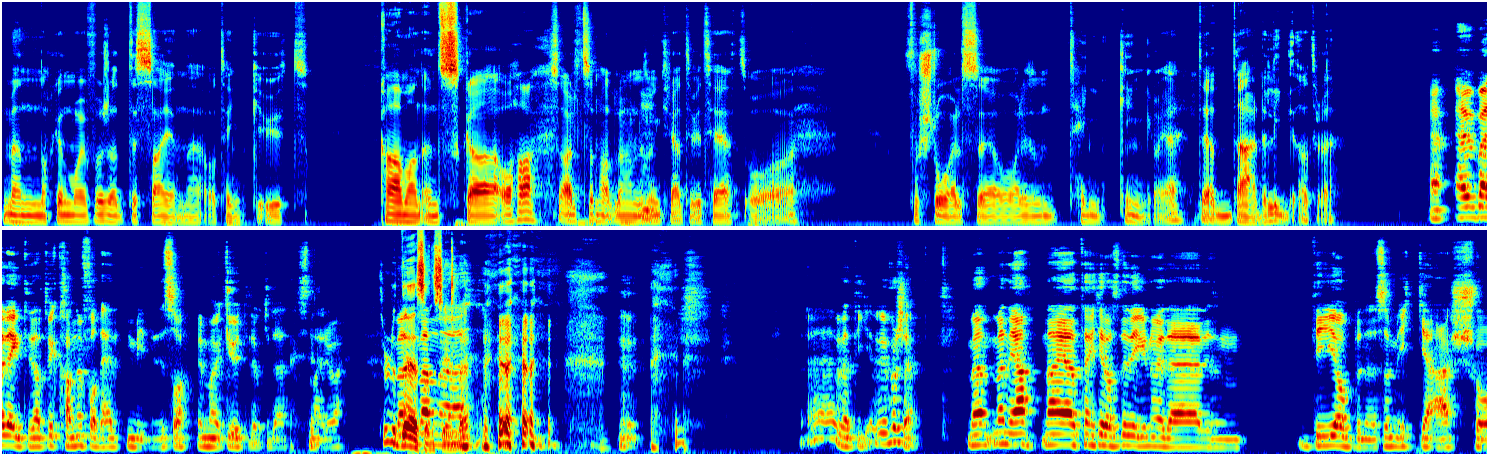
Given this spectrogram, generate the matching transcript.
men noen må jo fortsatt designe og tenke ut hva man ønsker å ha. Så alt som handler om liksom, kreativitet og forståelse og liksom tenking og greier, det er der det ligger, da, tror jeg. Ja, jeg vil bare legge til at vi kan jo få det helt middels òg. Vi må jo ikke utelukke det scenarioet. Tror du Men- det er sannsynlig? Jeg vet ikke. Vi får se. Men, men ja, nei, jeg tenker også det ligger noe i det liksom, De jobbene som ikke er så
